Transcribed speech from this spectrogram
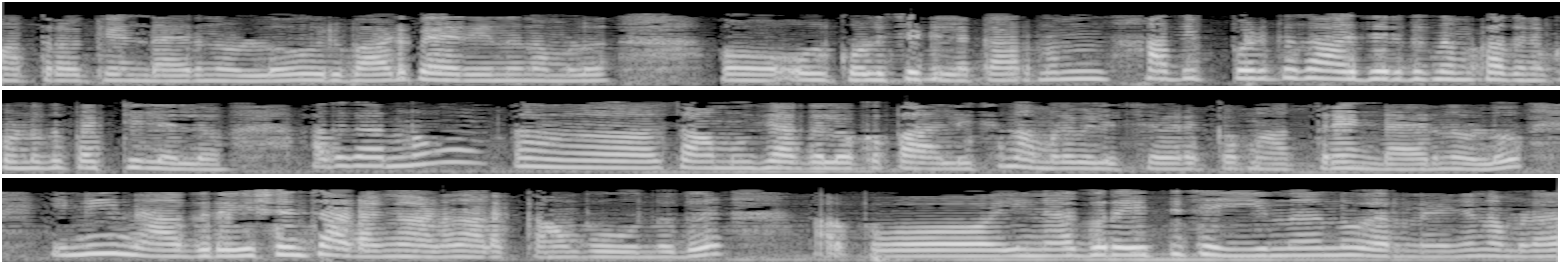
മാത്രമൊക്കെ ഉണ്ടായിരുന്നുള്ളൂ. ഒരുപാട് പേരെയൊന്നും നമ്മൾ ഉൾക്കൊള്ളിച്ചിട്ടില്ല. കാരണം അതിപ്പോഴത്തെ സാഹചര്യത്തിൽ നമുക്ക് അതിനെ കൊണ്ടൊന്നും പറ്റില്ലല്ലോ. അത് കാരണം സാമൂഹ്യ അകലമൊക്കെ പാലിച്ച് നമ്മൾ വിളിച്ചവരൊക്കെ മാത്രമേ ഉണ്ടായിരുന്നുള്ളൂ. ഇനി ഇനാഗുറേഷൻ ചടങ്ങാണ് നടക്കാൻ പോകുന്നത്. അപ്പോ ഇനാഗുറേറ്റ് ചെയ്യുന്നതെന്ന് പറഞ്ഞു കഴിഞ്ഞാൽ നമ്മുടെ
